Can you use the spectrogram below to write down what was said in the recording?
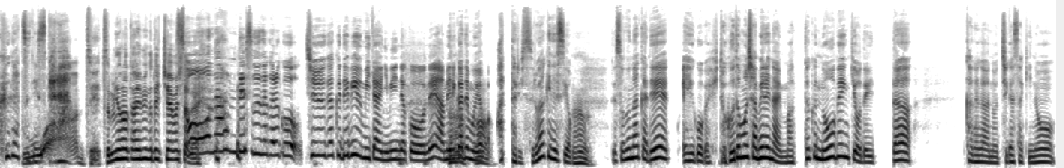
9月ですから。絶妙なタイミングで行っちゃいましたね。そうなんです。だからこう、中学デビューみたいにみんなこうね、アメリカでもやっぱあったりするわけですよ。うん。で、その中で英語が一言も喋れない、全くノー勉強で行った神奈川の茅ヶ崎の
